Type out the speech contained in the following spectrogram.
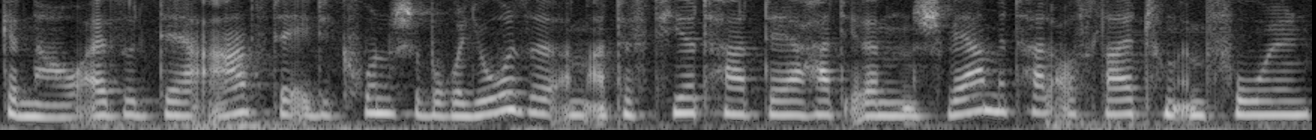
Genau, also der Arzt, der ihr die chronische Borreliose ähm, attestiert hat, der hat ihr dann eine Schwermetallausleitung empfohlen,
